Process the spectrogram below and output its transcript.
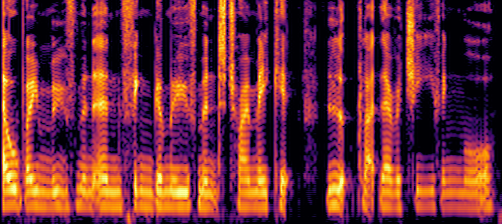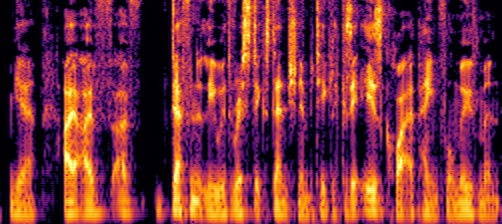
elbow movement and finger movement to try and make it look like they're achieving more. Yeah, I, I've I've definitely with wrist extension in particular because it is quite a painful movement.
